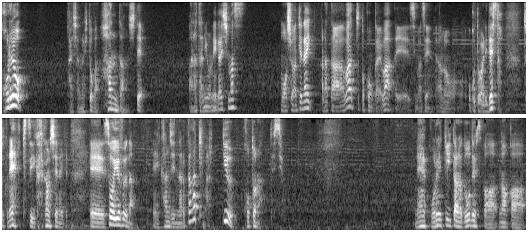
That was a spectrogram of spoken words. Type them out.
これを会社の人が判断してあなたにお願いします。申し訳ない。あなたはちょっと今回は、えー、すいません。あのお断りですと。ちょっとねきつい言い方かもしれないけど、えー、そういうふうな感じになるかが決まるっていうことなんですよ。ねこれ聞いたらどうですか？なんか、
